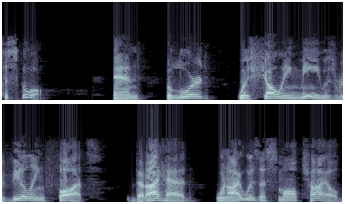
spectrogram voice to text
to school. And the Lord was showing me, was revealing thoughts that I had when I was a small child,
